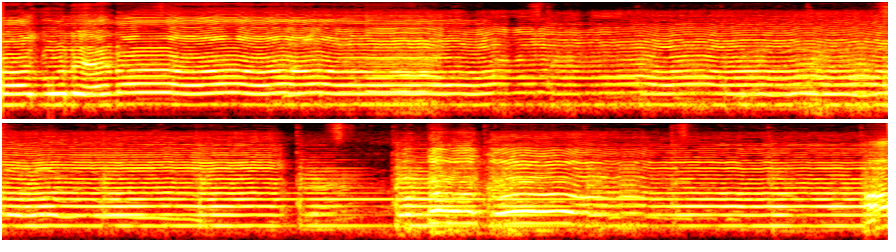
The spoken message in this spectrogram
నాగులేనా? ఆ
